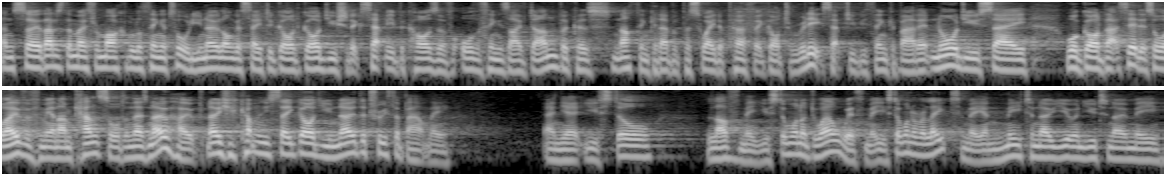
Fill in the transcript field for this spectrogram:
And so that is the most remarkable thing at all. You no longer say to God, God, you should accept me because of all the things I've done, because nothing could ever persuade a perfect God to really accept you if you think about it. Nor do you say, well, God, that's it, it's all over for me and I'm cancelled and there's no hope. No, you come and you say, God, you know the truth about me, and yet you still love me. You still want to dwell with me. You still want to relate to me, and me to know you and you to know me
